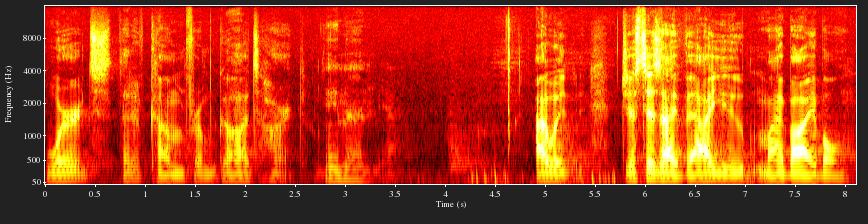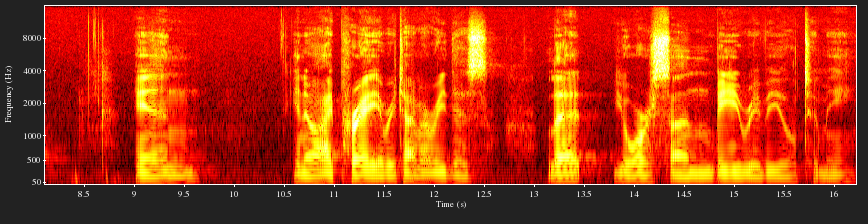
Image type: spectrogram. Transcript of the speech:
words that have come from God's heart. amen I would, just as I value my Bible, and, you know, I pray every time I read this, let your Son be revealed to me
